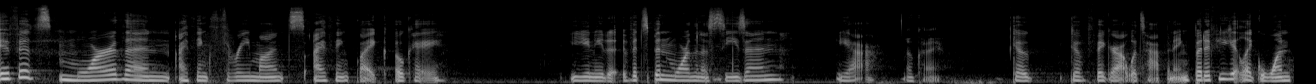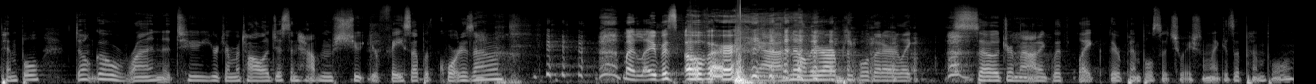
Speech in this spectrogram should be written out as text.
If it's more than I think three months, I think like okay, you need it. If it's been more than a season, yeah, okay, go go figure out what's happening. But if you get like one pimple, don't go run to your dermatologist and have them shoot your face up with cortisone. My life is over. yeah, no, there are people that are like so dramatic with like their pimple situation. Like it's a pimple,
